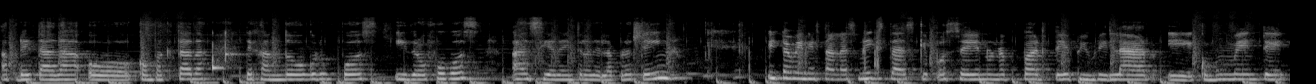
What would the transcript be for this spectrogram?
apretada o compactada, dejando grupos hidrófobos hacia dentro de la proteína. Y también están las mixtas que poseen una parte fibrilar eh, comúnmente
